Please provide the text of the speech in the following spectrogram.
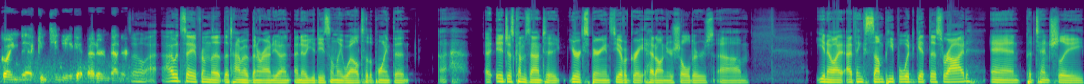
going to continue to get better and better. So I would say from the the time I've been around you, I, I know you decently well to the point that. Uh, it just comes down to your experience. You have a great head on your shoulders. Um, you know, I, I think some people would get this ride and potentially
